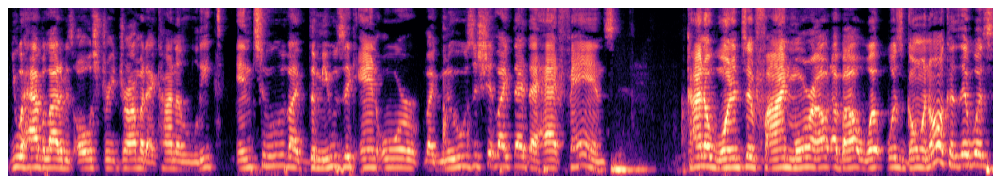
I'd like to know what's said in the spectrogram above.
you would have a lot of his old street drama that kind of leaked into like the music and or like news and shit like that that had fans kind of wanted to find more out about what was going on because it was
